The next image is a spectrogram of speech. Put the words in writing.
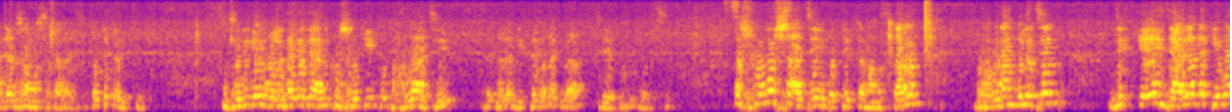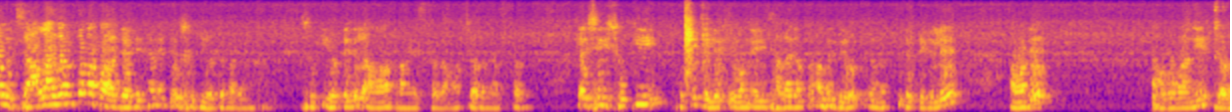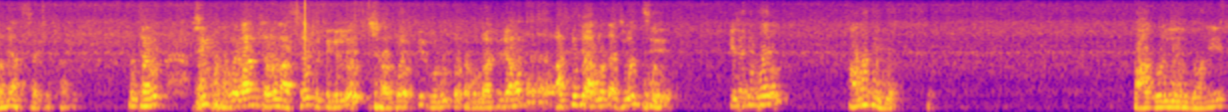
হাজার সমস্যা তারা আছে, প্রত্যেকটা ব্যক্তি। যদি কেউ বলে থাকে যে আমি খুব সুখী খুব ভালো আছি তাহলে মিথ্যে কথা কিংবা সে ভুল বলছে। তার সমস্যা আছে এই প্রত্যেকটা মানুষ। কারণ ভগবান বলেছেন যে এই জায়গাটা কেবল জ্বালা যন্ত্রণা পাওয়া যায়, যেখানে কেউ সুখী হতে পারে না। সুখী হতে গেলে আমার ধামে স্থল, আমার চরণে হবে তাই সেই সুখী হতে গেলে এবং এই ঝালা যন্ত্রণা দেহ থেকে মুক্তি পেতে গেলে আমাদের ভগবানের চরণে আশ্রয় পেতে হবে। তো যাই সেই ভগবান চরণ আশ্রয় পেতে গেলে সর্বত্রই গুরুর কথা বলা আছে যেমন আজকে যে আলোটা জ্বলছে, এটা কেবল আমাদের পাগলের গণের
